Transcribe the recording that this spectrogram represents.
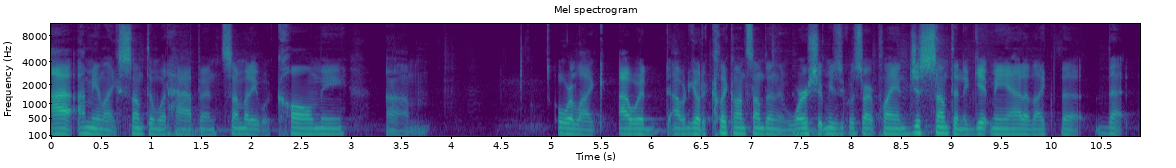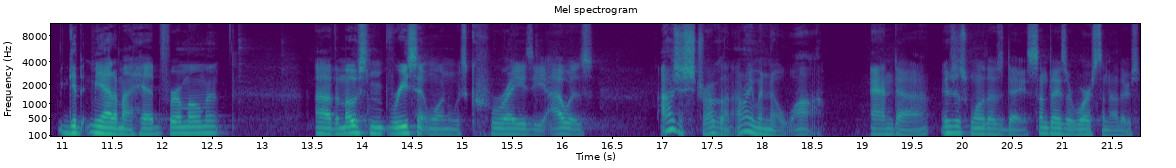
I I mean, like something would happen. Somebody would call me, um, or like I would I would go to click on something and worship music would start playing, just something to get me out of like the that get me out of my head for a moment. Uh, the most recent one was crazy. I was I was just struggling. I don't even know why. And uh, it was just one of those days. Some days are worse than others.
